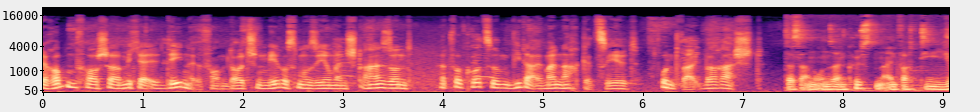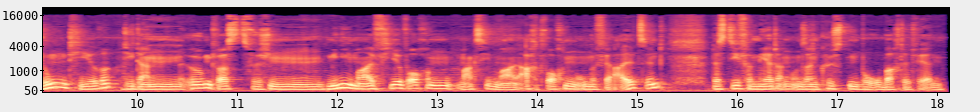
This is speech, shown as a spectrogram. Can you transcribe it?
Der Robbenforscher Michael Dehne vom Deutschen Meeresmuseum in Stralsund hat vor kurzem wieder einmal nachgezählt und war überrascht dass an unseren Küsten einfach die jungen Tiere, die dann irgendwas zwischen minimal vier Wochen, maximal acht Wochen ungefähr alt sind, dass die vermehrt an unseren Küsten beobachtet werden.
